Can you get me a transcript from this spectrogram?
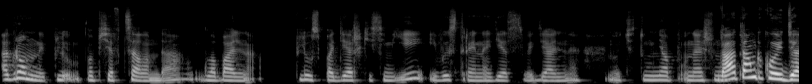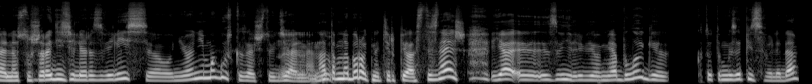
огромный плюс вообще в целом, да, глобально плюс поддержки семьи и выстроенное детство идеальное. Ну, что-то у меня, знаешь... Ну... Да, там какое идеальное. Слушай, родители развелись, э, у нее не могу сказать, что идеально. Она ну... там, наоборот, натерпелась. Ты знаешь, я, э, извини, у меня блоги, кто-то мы записывали, да,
